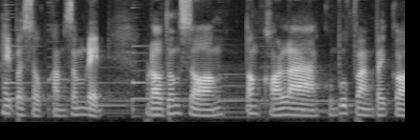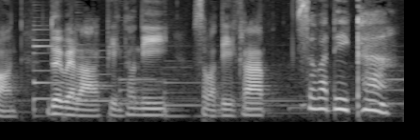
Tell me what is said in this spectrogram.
ให้ประสบความสำเร็จ เราทั้งสองต้องขอลาคุณผู้ฟังไปก่อน ด้วยเวลาเพียงเท่านี้ สวัสดีครับ สวัสดีค่ะ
